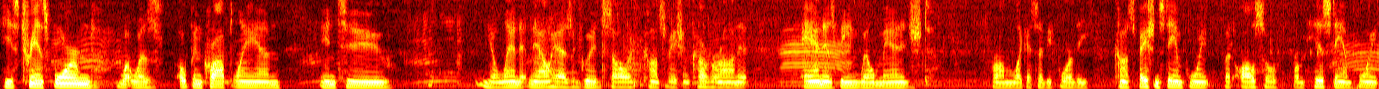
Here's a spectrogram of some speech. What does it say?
He's transformed what was open cropland into you know land that now has a good solid conservation cover on it and is being well managed from like I said before the conservation standpoint, but also from his standpoint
